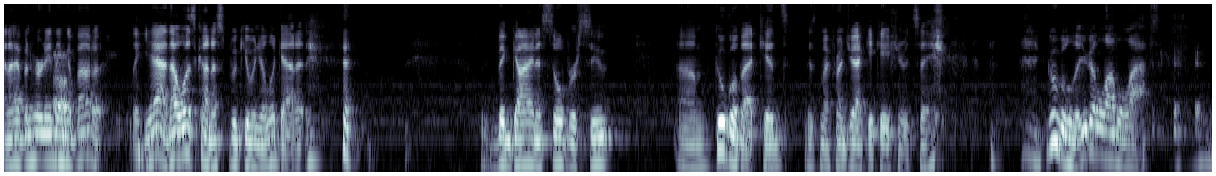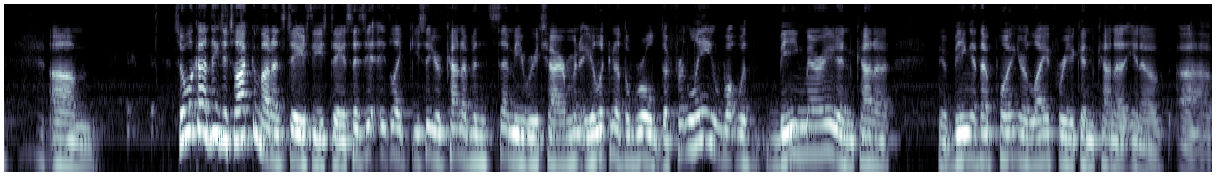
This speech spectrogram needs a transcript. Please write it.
and I haven't heard anything Oh. about it. Like, yeah, that was kind of spooky when you look at it. this big guy in a silver suit. Um, Google that, kids, as my friend Jackie Kashian would say. Google it. You got a lot of laughs. Um, so, what kind of things are you talking about on stage these days? Is it, like you said, you're kind of in semi-retirement. Are you looking at the world differently? What with being married and kind of, you know, being at that point in your life where you can kind of, you know, uh,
